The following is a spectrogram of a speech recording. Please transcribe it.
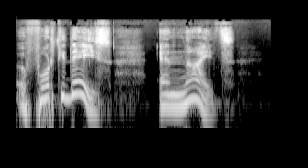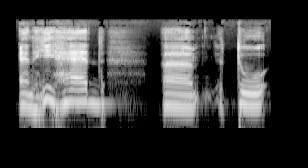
uh, 40 days and nights, and he had um, to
